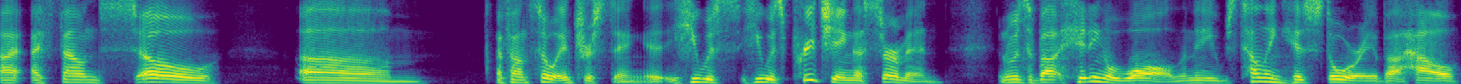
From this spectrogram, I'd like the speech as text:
i, I found so um i found so interesting. He was he was preaching a sermon and it was about hitting a wall and he was telling his story about how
